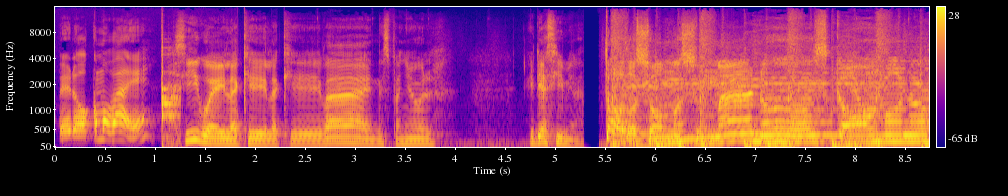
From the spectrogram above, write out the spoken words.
Pero, ¿cómo va, eh? Sí, güey, la que, la que va en español. Iría así, mira. Todos somos humanos, ¿cómo no?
